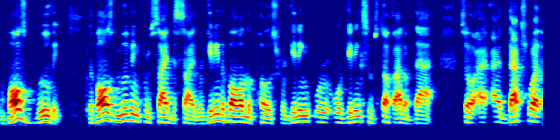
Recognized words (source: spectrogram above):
the ball's moving. The ball's moving from side to side. We're getting the ball in the post. We're getting we're, we're getting some stuff out of that. So I, I, that's what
